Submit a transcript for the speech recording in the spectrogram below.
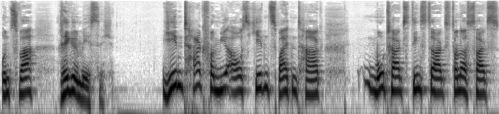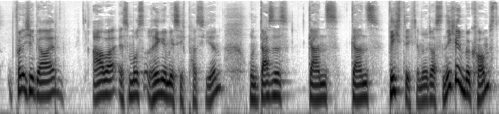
und zwar regelmäßig. Jeden Tag von mir aus, jeden zweiten Tag, montags, dienstags, donnerstags, völlig egal, aber es muss regelmäßig passieren und das ist ganz, ganz wichtig. Denn wenn du das nicht hinbekommst,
